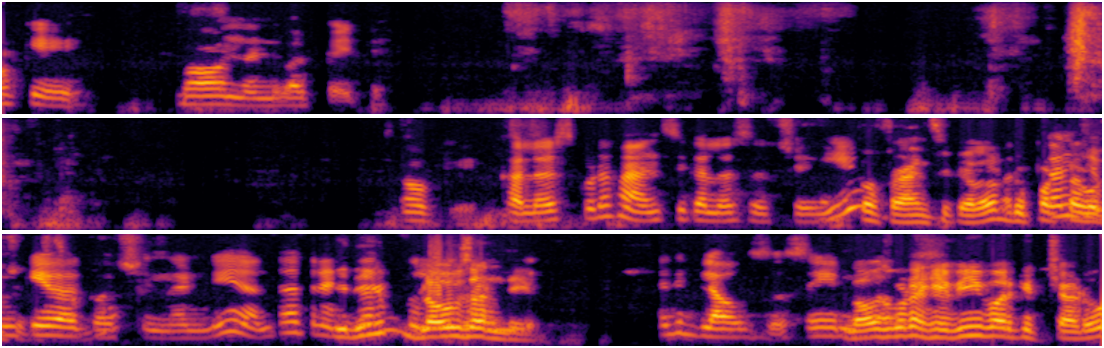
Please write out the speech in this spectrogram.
ఓకే బాగుందండి వర్క్ అయితే. ఓకే. కలర్స్ కూడా ఫ్యాన్సీ కలర్స్ వచ్చాయి. Fancy colour dupatta jhumki work వచ్చిందండి. అంతా ఇది గా అండి. ఇది బ్లౌజ్ సేమ్ బ్లౌజ్ కూడా హెవీ వర్క్ ఇచ్చాడు.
